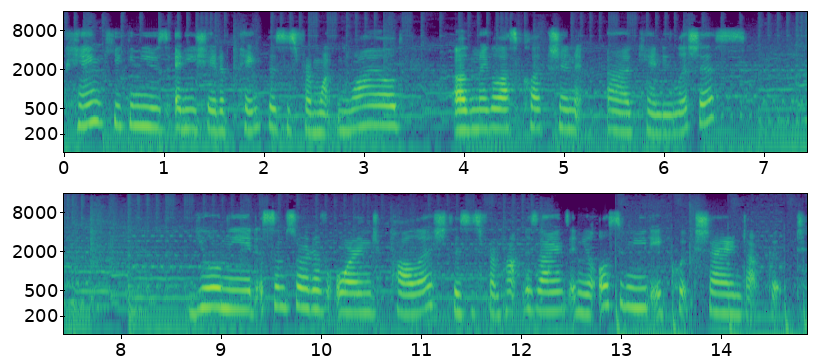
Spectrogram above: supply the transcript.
pink. You can use any shade of pink. This is from Wet n Wild. Uh, the MegaLast Collection uh, Candylicious. You'll need some sort of orange polish. This is from Hot Designs. And you'll also need a quick shine top coat.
